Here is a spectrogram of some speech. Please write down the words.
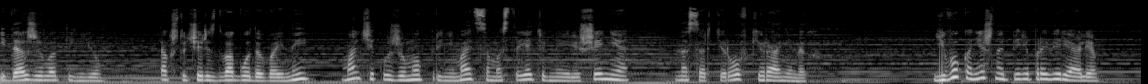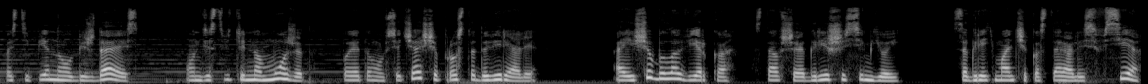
и даже латынью. Так что через два года войны мальчик уже мог принимать самостоятельные решения на сортировке раненых. Его, конечно, перепроверяли, постепенно убеждаясь, он действительно может, поэтому все чаще просто доверяли. А еще была Верка, ставшая Грише семьей. Согреть мальчика старались все,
